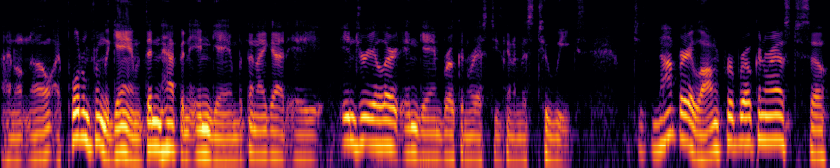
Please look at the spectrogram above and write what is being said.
I don't know. I pulled him from the game. It didn't happen in game, but then I got a injury alert in game, broken wrist. He's going to miss two weeks, which is not very long for a broken wrist. So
